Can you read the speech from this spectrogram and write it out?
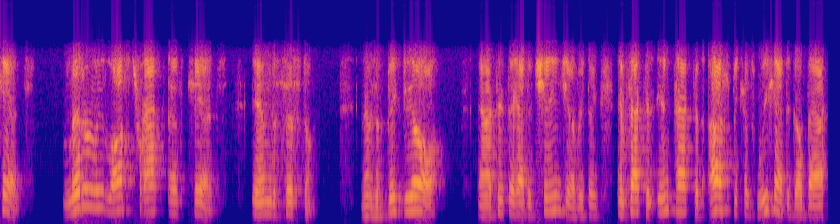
kids. Literally lost track of kids in the system. And it was a big deal and I think they had to change everything. In fact, it impacted us because we had to go back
